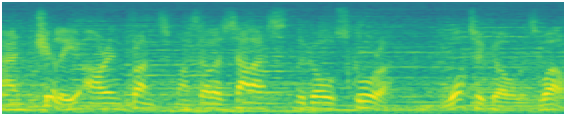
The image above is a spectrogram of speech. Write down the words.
and Chile are in front. Marcelo Salas, the goal scorer. What a goal as well.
